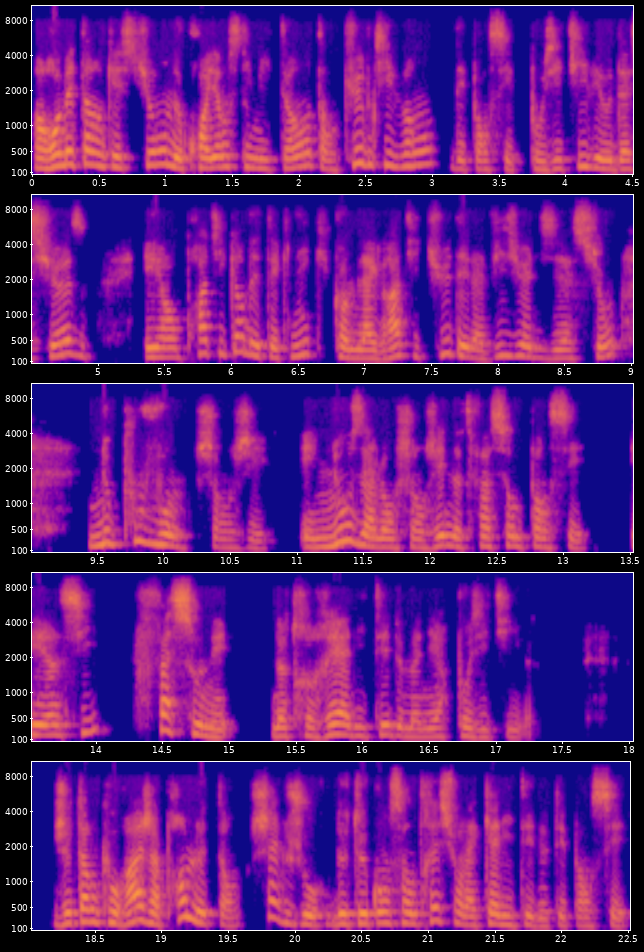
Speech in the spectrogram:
En remettant en question nos croyances limitantes, en cultivant des pensées positives et audacieuses, et en pratiquant des techniques comme la gratitude et la visualisation, nous pouvons changer et nous allons changer notre façon de penser et ainsi façonner notre réalité de manière positive. Je t'encourage à prendre le temps chaque jour de te concentrer sur la qualité de tes pensées.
